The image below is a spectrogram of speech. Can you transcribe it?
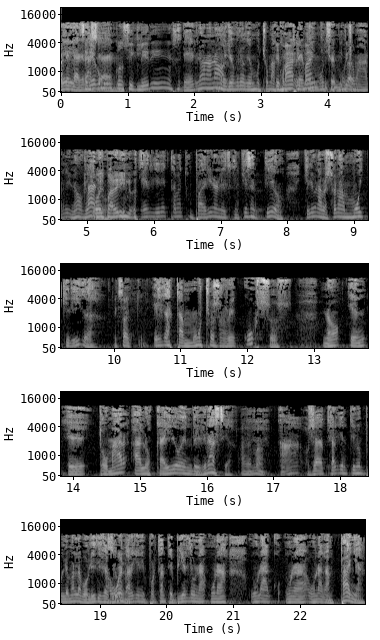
¿Cuál es la gracia? ¿Sería como un consigliere? no, no, no, yo creo que es mucho más complejo, es, mucho, mucho más no, claro. O el padrino. Es directamente un padrino en, en qué sentido? Que él es una persona muy querida. Exacto. Él gasta muchos recursos ¿no? En eh, tomar a los caídos en desgracia. Además. Ah, o sea, si alguien tiene un problema en la política, ah, si alguien importante pierde una una una una, una campaña,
